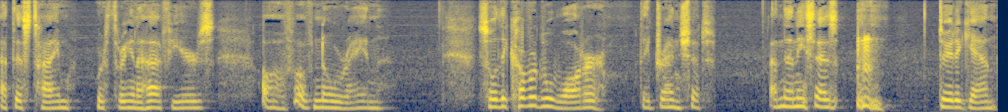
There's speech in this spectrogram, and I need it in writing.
at this time, we're three and a half years of, of no rain. So they covered with water, they drench it. And then he says, Do it again.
